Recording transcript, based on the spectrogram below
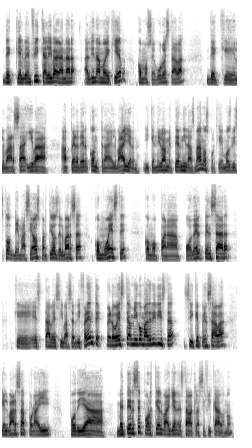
de que el Benfica le iba a ganar al Dinamo de Kiev como seguro estaba de que el Barça iba a perder contra el Bayern y que no iba a meter ni las manos, porque hemos visto demasiados partidos del Barça como este, como para poder pensar que esta vez iba a ser diferente. Pero este amigo madridista sí que pensaba que el Barça por ahí podía meterse porque el Bayern estaba clasificado, ¿no?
